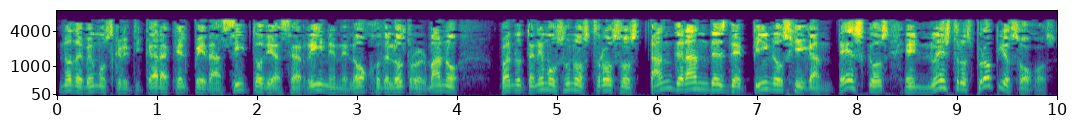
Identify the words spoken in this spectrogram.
No debemos criticar aquel pedacito de acerrín en el ojo del otro hermano cuando tenemos unos trozos tan grandes de pinos gigantescos en nuestros propios ojos.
